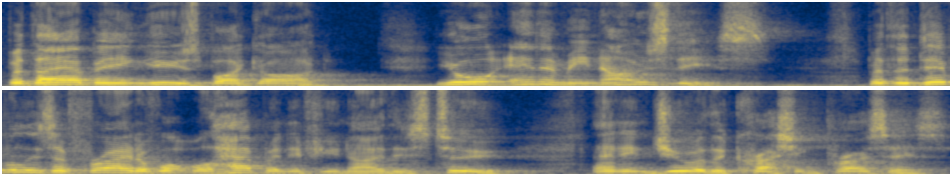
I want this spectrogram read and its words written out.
but they are being used by God. Your enemy knows this, but the devil is afraid of what will happen if you know this too and endure the crushing process.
